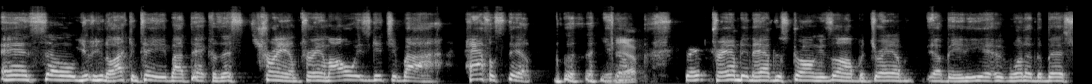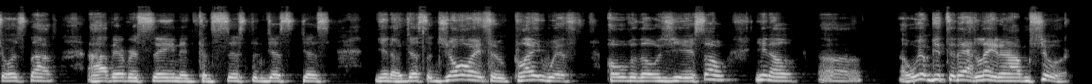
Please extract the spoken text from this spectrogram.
And so, you, you know, I can tell you about that because that's Tram. Tram, I always get you by half a step. you know, yep. Tram didn't have the strongest arm, but Tram, I mean, he had one of the best shortstops I've ever seen and consistent, just, just, you know, just a joy to play with over those years. So, you know, uh, we'll get to that later, I'm sure.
